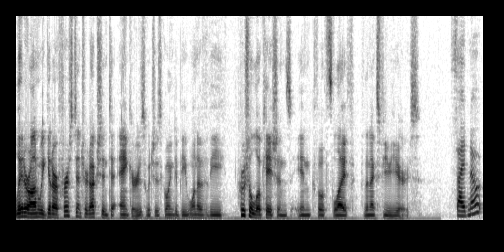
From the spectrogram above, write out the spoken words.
Later on, we get our first introduction to Anker's, which is going to be one of the crucial locations in Kvothe's life for the next few years. Side note,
